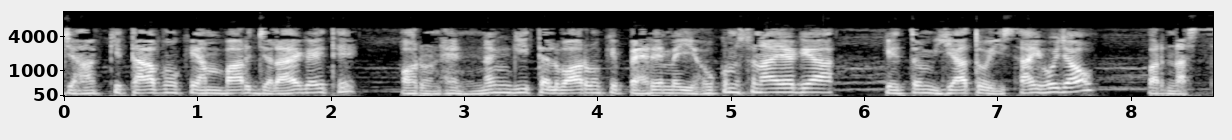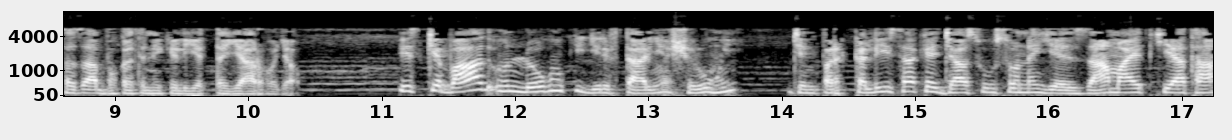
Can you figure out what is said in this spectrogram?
جہاں کتابوں کے انبار جلائے گئے تھے اور انہیں ننگی تلواروں کے پہرے میں یہ حکم سنایا گیا کہ تم یا تو عیسائی ہو جاؤ ورنہ سزا بھگتنے کے لیے تیار ہو جاؤ۔ اس کے بعد ان لوگوں کی گرفتاریاں شروع ہوئیں جن پر کلیسا کے جاسوسوں نے یہ الزام عائد کیا تھا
